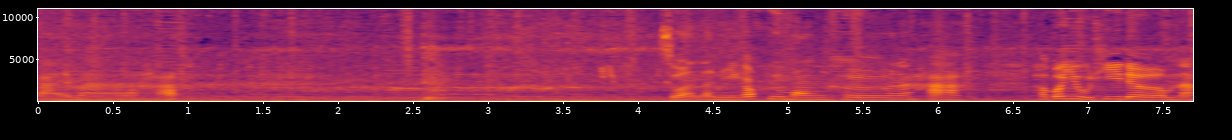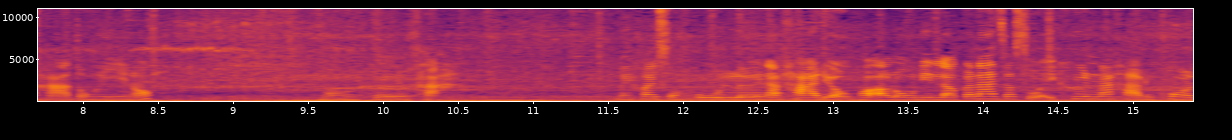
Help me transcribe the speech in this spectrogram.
ย้ายมานะคะ ส่วนอันนี้ก็คือมองเคอร์นะคะเขาก็อยู่ที่เดิมนะคะ ตรงนี้เนาะมองเคอร์ค่ะ ไม่ค่อยสมบูรณ์เลยนะคะ เดี๋ยวพอเอาลงดินแล้วก็น่าจะสวยขึ้นนะคะ ทุกคน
